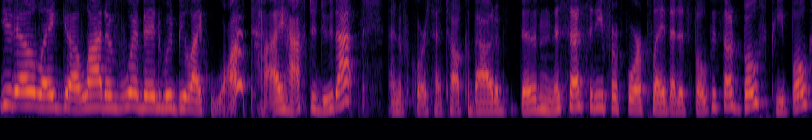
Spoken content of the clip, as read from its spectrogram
you know like a lot of women would be like what? I have to do that? And of course i talk about the necessity for foreplay that is focused on both people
